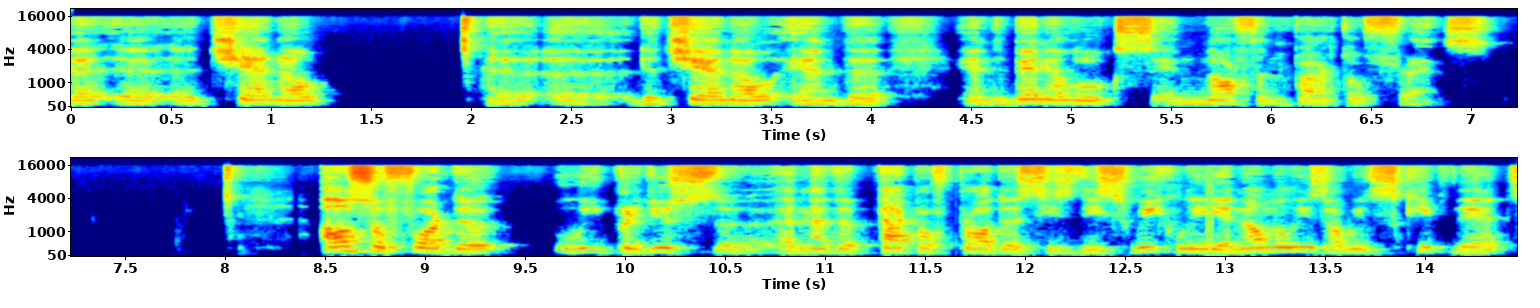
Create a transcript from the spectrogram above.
uh, uh, uh channel uh, the channel and the and the Benelux and northern part of France. Also for the we produce uh, another type of products is this weekly anomalies. I will skip that.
